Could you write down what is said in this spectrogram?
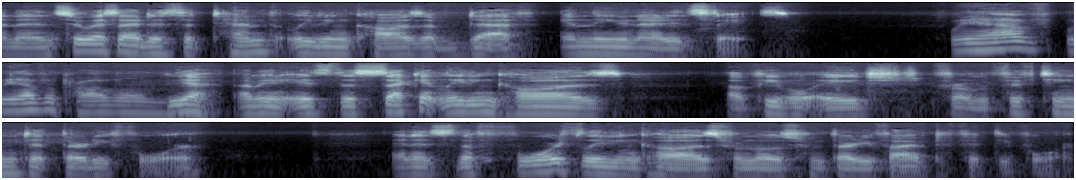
And then suicide is the 10th leading cause of death in the United States. We have we have a problem. Yeah, I mean, it's the second leading cause of people aged from 15 to 34. And it's the fourth leading cause from those from 35 to 54.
